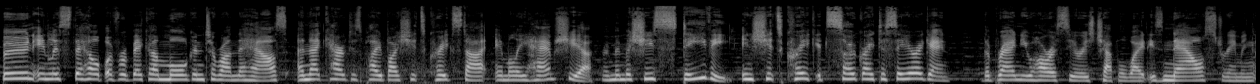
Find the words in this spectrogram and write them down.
Boone enlists the help of Rebecca Morgan to run the house, and that character's played by Schitt's Creek star Emily Hampshire. Remember, she's Stevie in Schitt's Creek. It's so great to see her again. The brand new horror series Chapelwaite is now streaming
